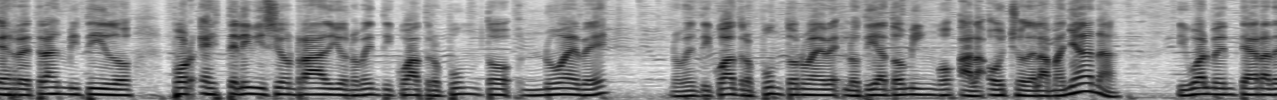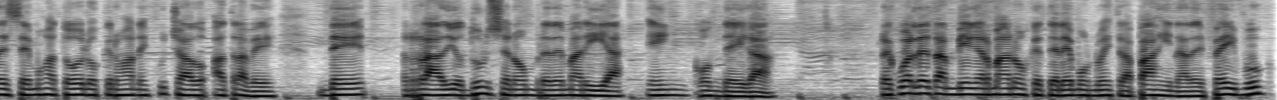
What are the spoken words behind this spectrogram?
es retransmitido por Televisión Radio 94.9, 94.9 los días domingos a las 8 de la mañana. Igualmente agradecemos a todos los que nos han escuchado a través de Radio Dulce Nombre de María en Condega. Recuerde también, hermanos, que tenemos nuestra página de Facebook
